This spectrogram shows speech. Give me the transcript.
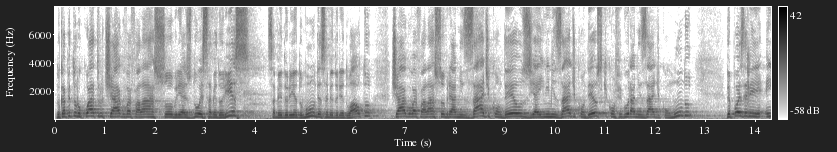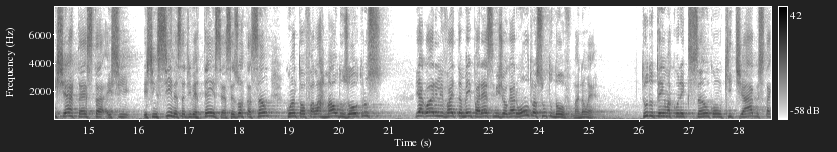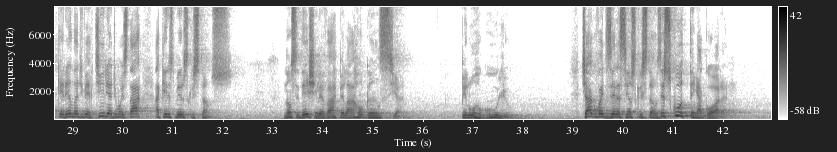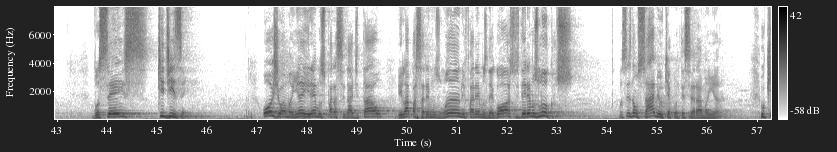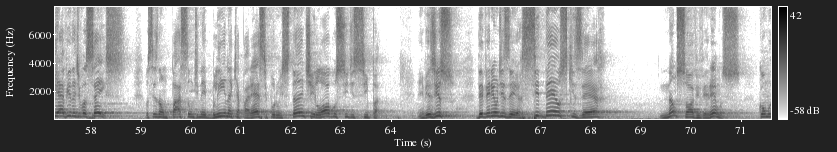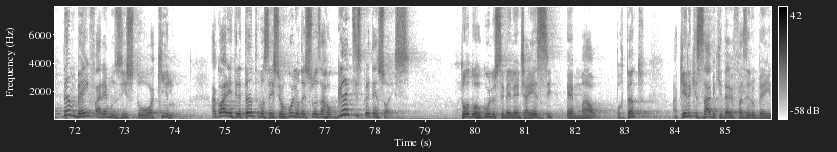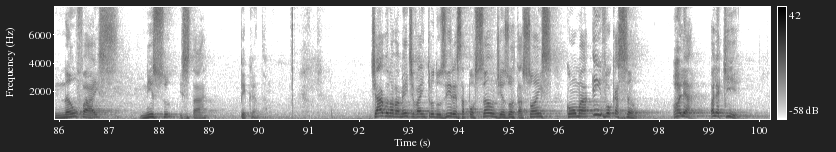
No capítulo 4, Tiago vai falar sobre as duas sabedorias, sabedoria do mundo e a sabedoria do alto. Tiago vai falar sobre a amizade com Deus e a inimizade com Deus, que configura a amizade com o mundo. Depois ele enxerta esta, este, este ensino, essa advertência, essa exortação quanto ao falar mal dos outros e agora ele vai também, parece me jogar um outro assunto novo, mas não é. Tudo tem uma conexão com o que Tiago está querendo advertir e admoestar aqueles primeiros cristãos. Não se deixem levar pela arrogância, pelo orgulho. Tiago vai dizer assim aos cristãos: escutem agora, vocês que dizem, hoje ou amanhã iremos para a cidade tal, e lá passaremos um ano e faremos negócios e teremos lucros. Vocês não sabem o que acontecerá amanhã. O que é a vida de vocês? Vocês não passam de neblina que aparece por um instante e logo se dissipa. Em vez disso, deveriam dizer: se Deus quiser, não só viveremos, como também faremos isto ou aquilo. Agora, entretanto, vocês se orgulham das suas arrogantes pretensões. Todo orgulho semelhante a esse é mal. Portanto, aquele que sabe que deve fazer o bem e não faz, nisso está pecando. Tiago novamente vai introduzir essa porção de exortações com uma invocação. Olha, olha aqui,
